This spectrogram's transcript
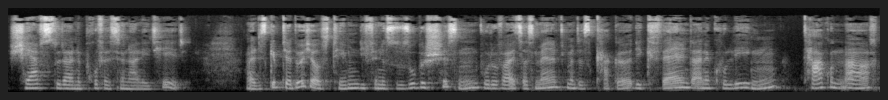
schärfst du deine Professionalität. Weil es gibt ja durchaus Themen, die findest du so beschissen, wo du weißt, das Management ist kacke, die quälen deine Kollegen Tag und Nacht,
